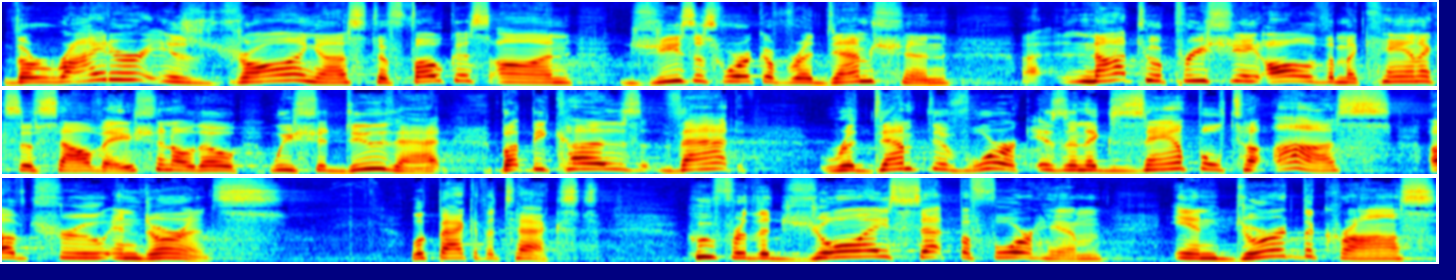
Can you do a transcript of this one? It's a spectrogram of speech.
The writer is drawing us to focus on Jesus' work of redemption uh, not to appreciate all of the mechanics of salvation, although we should do that, but because that redemptive work is an example to us of true endurance. Look back at the text. Who, for the joy set before him, endured the cross,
